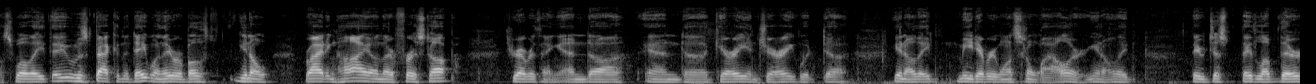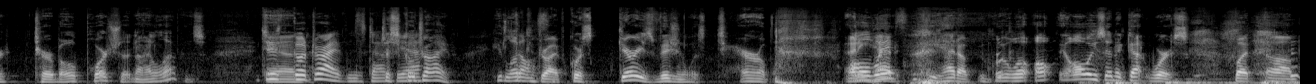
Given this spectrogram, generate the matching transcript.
us. turbos. Well, they, they it was back in the day when they were both, you know, riding high on their first up through everything. And uh, and uh, Gary and Jerry would, uh, you know, they'd meet every once in a while, or you know, they they would just they loved their turbo Porsche 911s. Just And go drive and stuff. Just yeah? go drive. He loved Awesome. to drive. Of course, Gary's vision was terrible. And Always? he had he had a well always and it got worse, but um,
